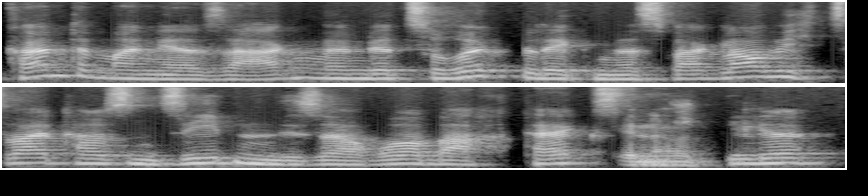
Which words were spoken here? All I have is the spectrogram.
könnte man ja sagen, wenn wir zurückblicken, das war, glaube ich, 2007, dieser Rohrbach-Text genau. im Spiegel.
